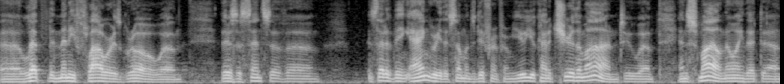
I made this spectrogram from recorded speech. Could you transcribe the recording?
uh, let the many flowers grow. Um, there's a sense of, uh, instead of being angry that someone's different from you, you kind of cheer them on to, uh, and smile knowing that uh,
